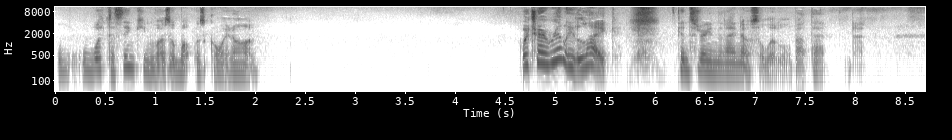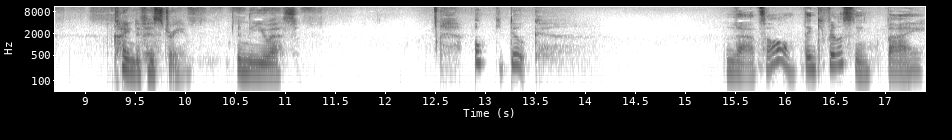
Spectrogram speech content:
what the thinking was and what was going on, which I really like, considering that I know so little about that, that kind of history in the U.S. Okie doke that's all. Thank you for listening. Bye.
